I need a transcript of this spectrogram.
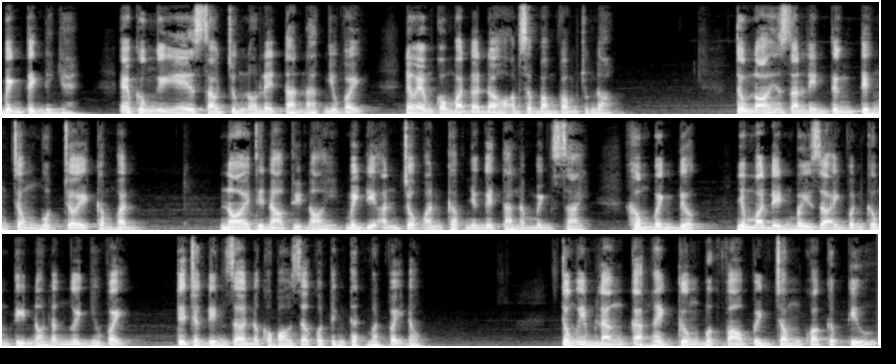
bình tĩnh đi nhé. Em không nghĩ sao chúng nó lại tàn ác như vậy. Nếu em có mặt ở đó em sẽ băm vòng chúng nó. Tùng nói dán lên từng tiếng trong ngút trời căm hận. Nói thế nào thì nói, mình đi ăn trộm ăn cắp như người ta là mình sai. Không bênh được, nhưng mà đến bây giờ anh vẫn không tin nó là người như vậy. Từ trước đến giờ nó có bao giờ có tính tắt mắt vậy đâu. Tùng im lặng cả hai cùng bước vào bên trong khoa cấp cứu.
